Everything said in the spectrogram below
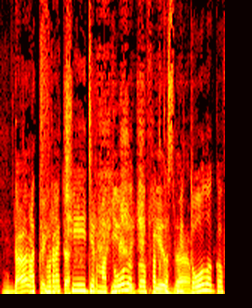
Да, от врачей, дерматологов, фишечки, от да. косметологов.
